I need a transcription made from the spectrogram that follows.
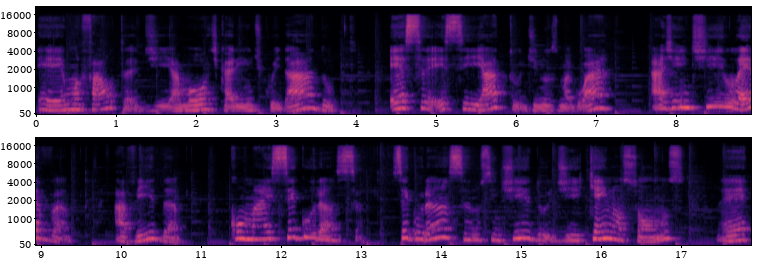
é uma falta de amor, de carinho, de cuidado, essa, esse ato de nos magoar, a gente leva a vida com mais segurança. Segurança no sentido de quem nós somos, né?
